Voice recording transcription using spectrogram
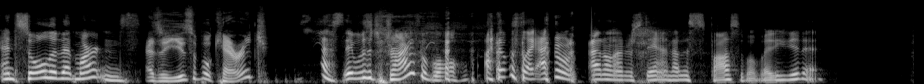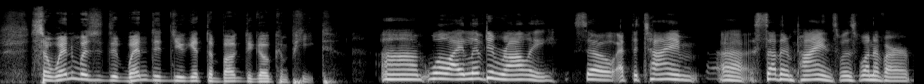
and sold it at Martin's. As a usable carriage? Yes, it was drivable. I was like, I don't, I don't understand how this is possible, but he did it. So when was the, when did you get the bug to go compete? Um, well, I lived in Raleigh, so at the time, uh, Southern Pines was one of our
